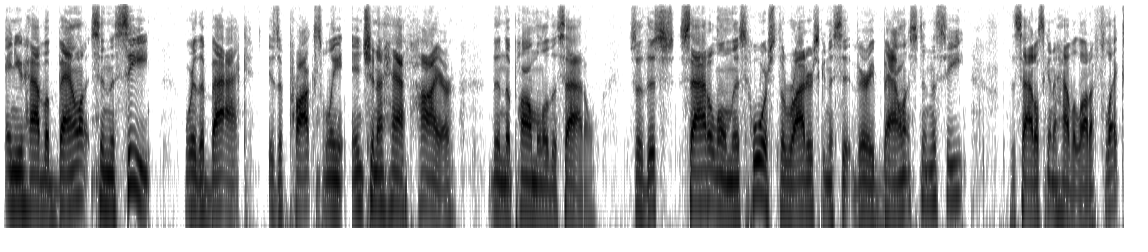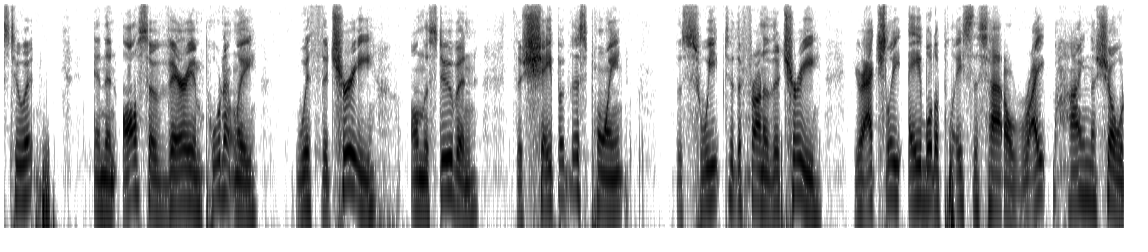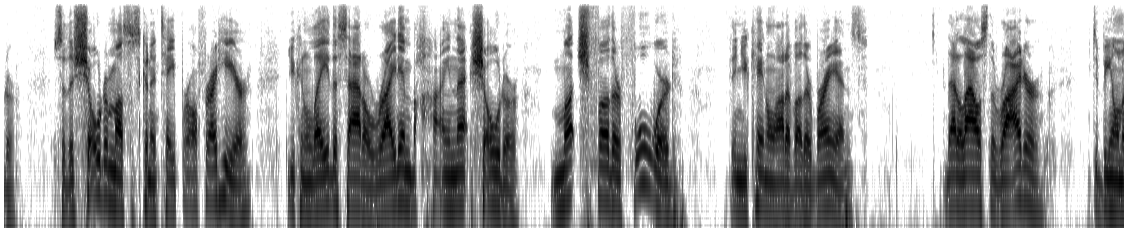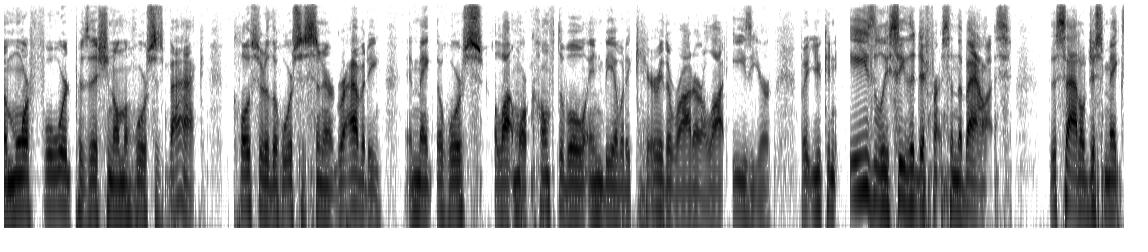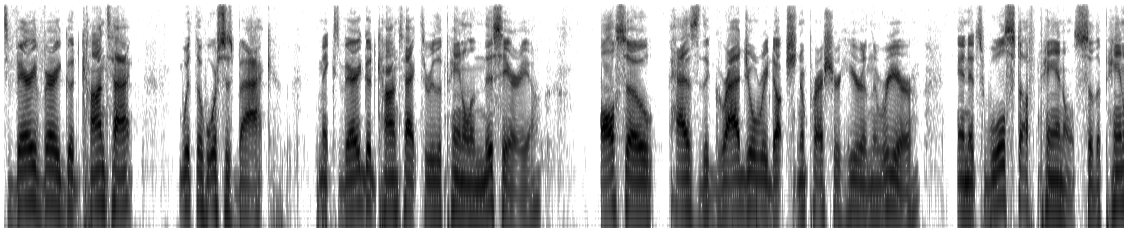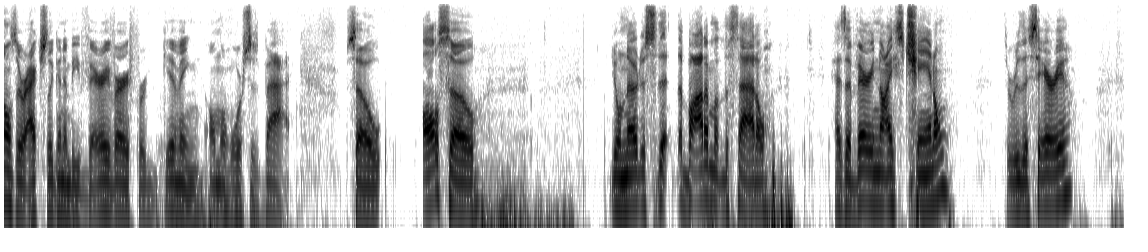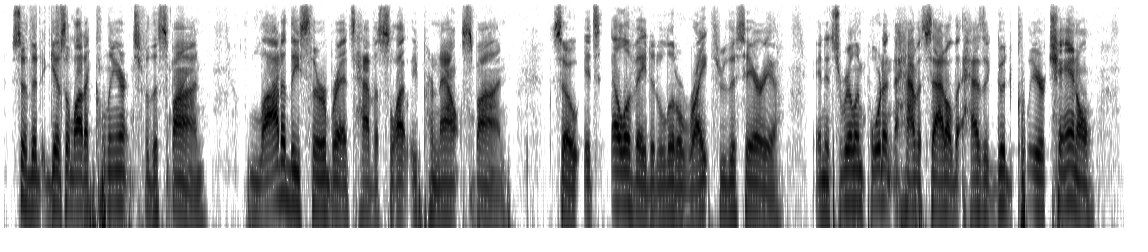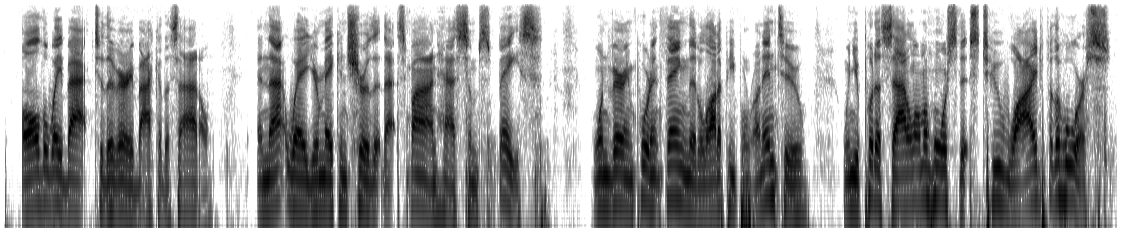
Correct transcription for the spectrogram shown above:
And you have a balance in the seat where the back is approximately an inch and a half higher than the pommel of the saddle. So this saddle on this horse, the rider's going to sit very balanced in the seat. The saddle's going to have a lot of flex to it. And then also, very importantly, with the tree on the Stübben, the shape of this point, the sweep to the front of the tree you're actually able to place the saddle right behind the shoulder. So the shoulder muscle is going to taper off right here. You can lay the saddle right in behind that shoulder, much further forward than you can a lot of other brands. That allows the rider to be on a more forward position on the horse's back, closer to the horse's center of gravity, and make the horse a lot more comfortable and be able to carry the rider a lot easier. But you can easily see the difference in the balance. This saddle just makes very, very good contact with the horse's back, makes very good contact through the panel in this area, also has the gradual reduction of pressure here in the rear and it's wool stuff panels. So the panels are actually going to be very very forgiving on the horse's back so also you'll notice that the bottom of the saddle has a very nice channel through this area so that it gives a lot of clearance for the spine a lot of these thoroughbreds have a slightly pronounced spine so it's elevated a little right through this area and it's real important to have a saddle that has a good clear channel all the way back to the very back of the saddle. And that way you're making sure that that spine has some space. One very important thing that a lot of people run into when you put a saddle on a horse that's too wide for the horse,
